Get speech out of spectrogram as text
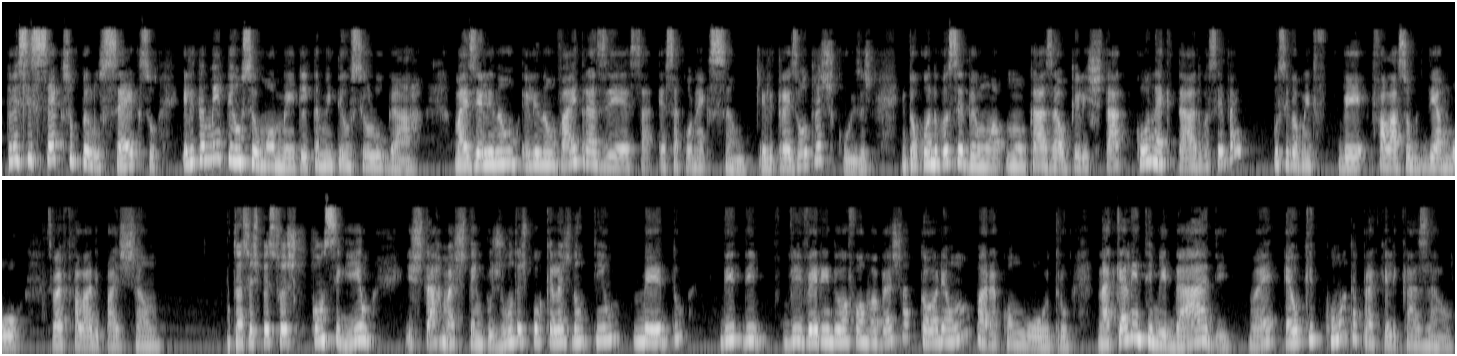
Então, esse sexo pelo sexo, ele também tem o seu momento, ele também tem o seu lugar, mas ele não, ele não vai trazer essa, essa conexão. Ele traz outras coisas. Então, quando você vê um, um casal que ele está conectado, você vai possivelmente ver, falar sobre de amor, você vai falar de paixão. Então essas pessoas conseguiam estar mais tempo juntas porque elas não tinham medo de, de, viverem de uma forma vexatória um para com o outro. Naquela intimidade, não é? É o que conta para aquele casal.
